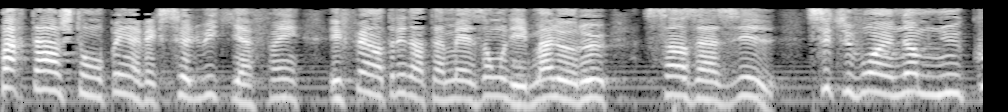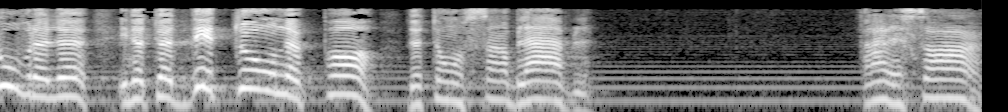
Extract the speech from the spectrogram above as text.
Partage ton pain avec celui qui a faim et fais entrer dans ta maison les malheureux sans asile. Si tu vois un homme nu, couvre-le et ne te détourne pas de ton semblable. Frères et sœurs,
